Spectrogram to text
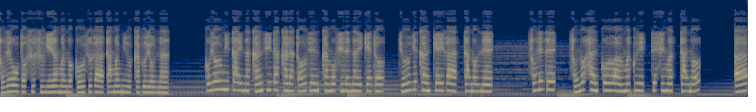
それを脅す杉山の構図が頭に浮かぶよな。雇用みたいな感じだから当然かもしれないけど、上下関係があったのね。それで、その犯行はうまくいってしまったの？ああ、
